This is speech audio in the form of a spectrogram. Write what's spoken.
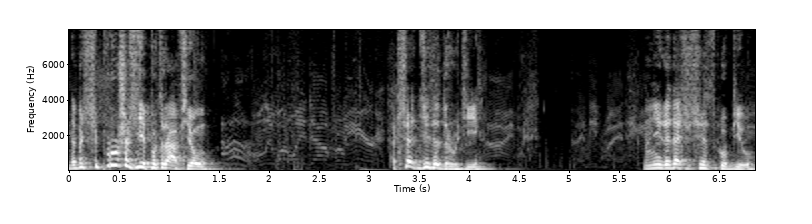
Nawet się poruszać nie potrafią. A czy, gdzie te drugi? No nie gadajcie, się zgubił.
